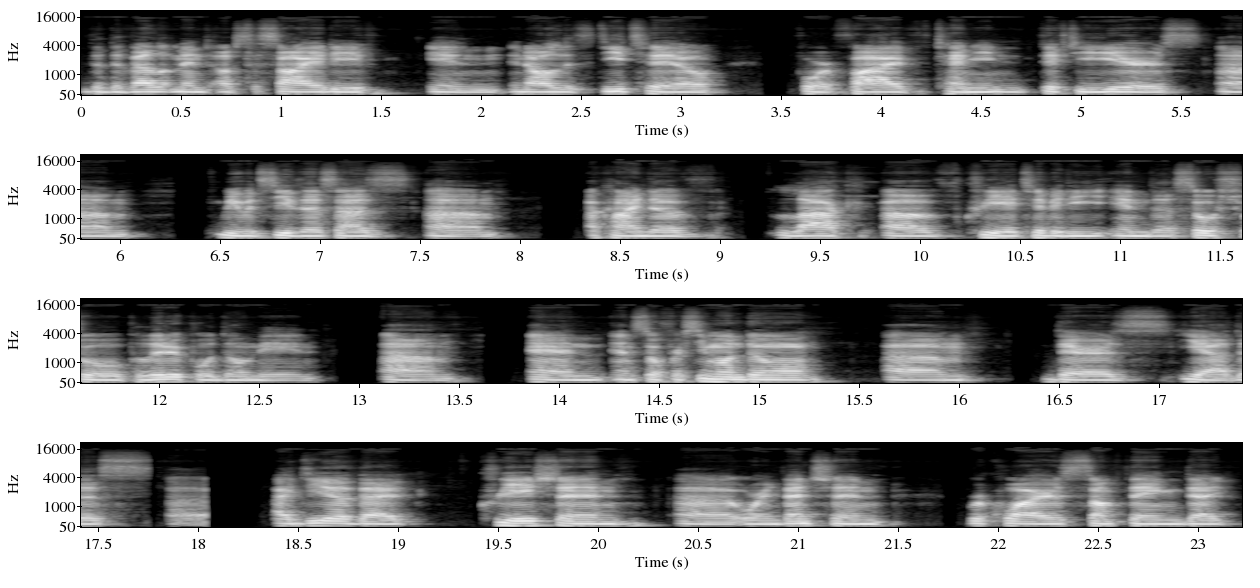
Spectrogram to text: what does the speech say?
the development of society in in all its detail for 5, 10, 50 years, um, we would see this as um, a kind of lack of creativity in the social political domain. Um, and and so for Simondon, um, there's yeah this uh, idea that creation uh, or invention requires something that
